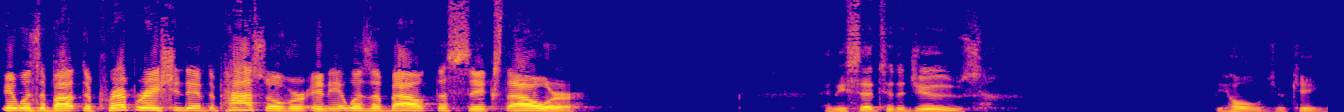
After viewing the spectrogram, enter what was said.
It was about the preparation day of the Passover, and it was about the sixth hour. And he said to the Jews, Behold your king.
